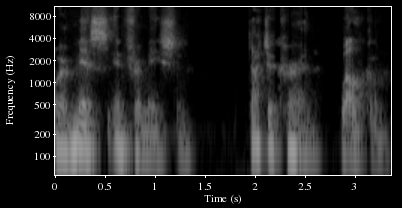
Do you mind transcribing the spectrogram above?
or misinformation. Dr. Curran, welcome.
